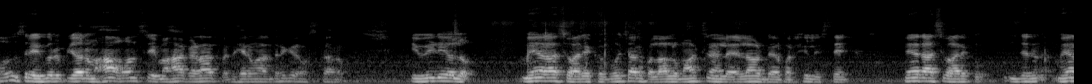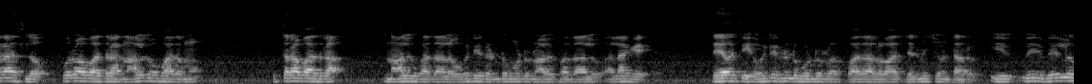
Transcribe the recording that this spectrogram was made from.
ఓం శ్రీ గురుభ్యో నమ. ఓం శ్రీ మహాగణాధిపతి నమ అందరికీ నమస్కారం. ఈ వీడియోలో మేనరాశి వారి యొక్క గోచార ఫలాలు మార్చి నెలలో ఎలా ఉంటాయో పరిశీలిస్తే మేనరాశి వారికి జన్మ మేనరాశిలో పూర్వభాద్ర నాలుగవ పాదము ఉత్తరభాద్ర నాలుగు పదాలు ఒకటి రెండు మూడు నాలుగు పదాలు అలాగే రేవతి ఒకటి రెండు మూడు పదాలు వారు జన్మించి ఉంటారు. ఈ వీరి పేర్లు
